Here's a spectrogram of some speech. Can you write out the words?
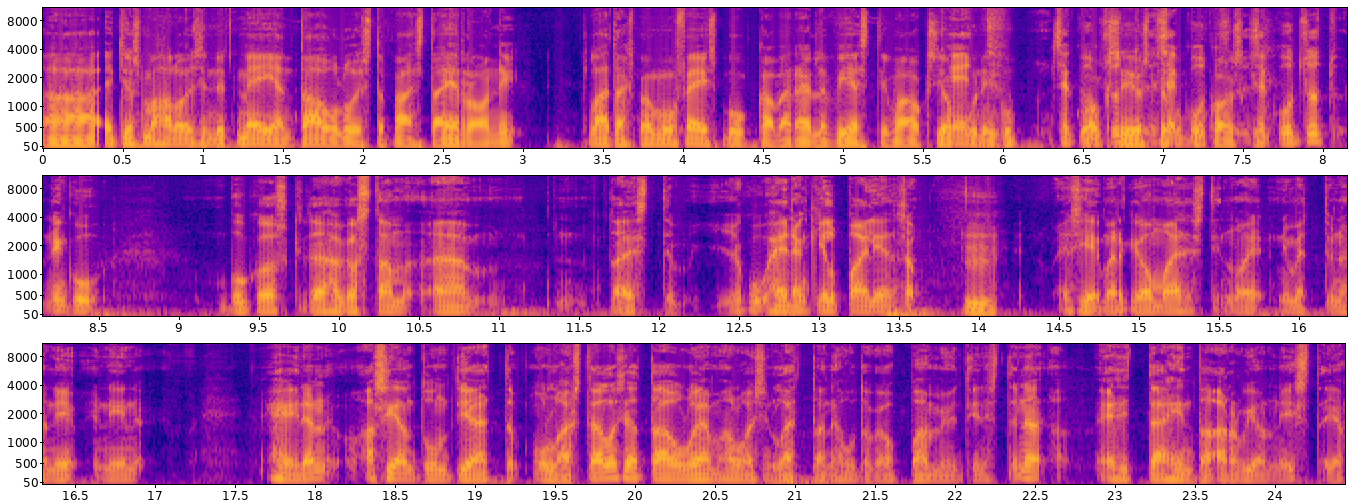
ää, että jos mä haluaisin nyt meidän tauluista päästä eroon, niin laitaanko mä mun Facebook-kavereille viesti vai onko joku, Et. niin kuin, se onko kutsut, se just se joku kutsut, Bukowski? se kutsut niin kuin Bukowski tai Hagelstam ää, tai sitten joku heidän kilpailijansa Mm. esimerkinomaisesti noin nimettynä, niin, niin heidän asiantuntija, että mulla olisi tällaisia tauluja ja mä haluaisin laittaa ne huutokauppaan myyntiin, niin sitten ne esittää hinta-arvion niistä ja,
